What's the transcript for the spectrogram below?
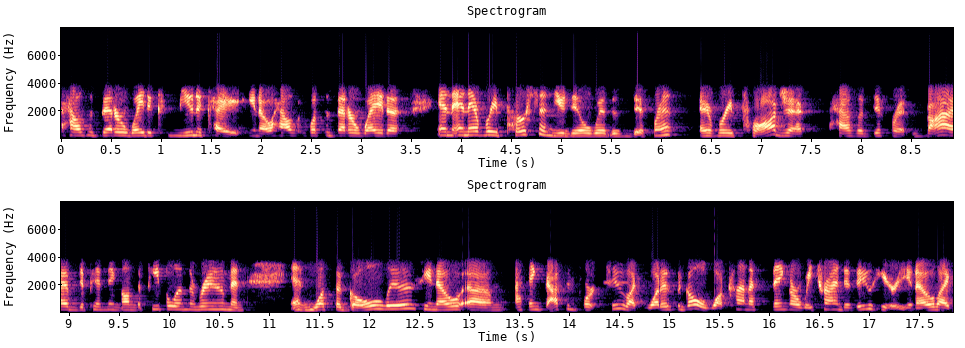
how's a better way to communicate, you know, how, what's a better way to, and, and every person you deal with is different. Every project has a different vibe depending on the people in the room and and what the goal is you know um i think that's important too. Like what is the goal? What kind of thing are we trying to do here? You know like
